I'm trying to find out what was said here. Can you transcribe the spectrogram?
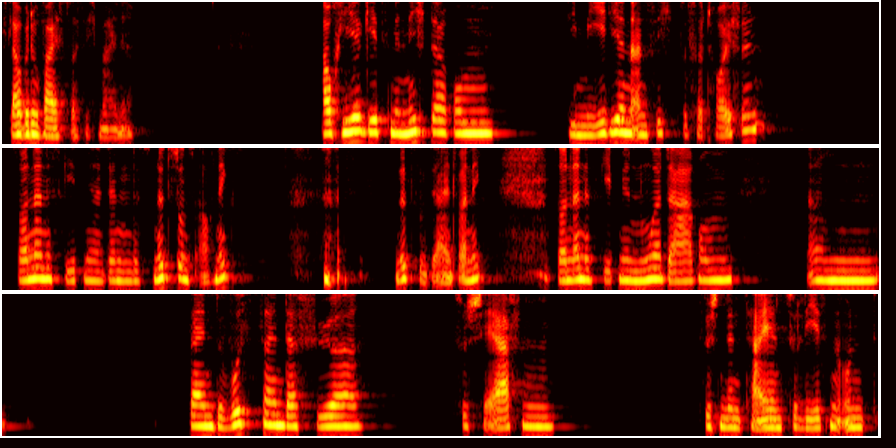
Ich glaube, du weißt, was ich meine. Auch hier geht es mir nicht darum, die Medien an sich zu verteufeln, sondern es geht mir, denn das nützt uns auch nichts. Es nützt uns ja einfach nichts, sondern es geht mir nur darum, ähm, dein Bewusstsein dafür zu schärfen, zwischen den Zeilen zu lesen und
